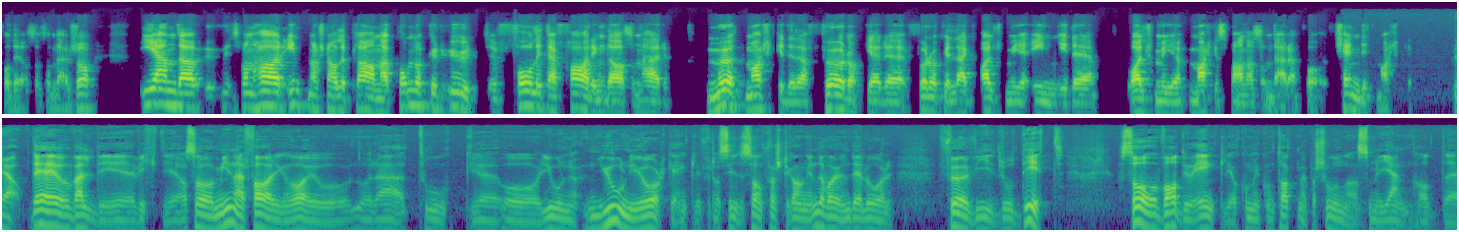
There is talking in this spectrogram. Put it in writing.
på, det. Også, sånn der. Så igjen da, Hvis man har internasjonale planer, kom dere ut, få litt erfaring da, sånn her, Møt markedet der før dere, før dere legger altfor mye inn i det, og altfor mye markedsplaner som dere er på. Kjenn ditt marked. Ja, det er jo veldig viktig. Altså, Min erfaring var jo når jeg tok eh, og gjorde, New York, egentlig, for å si det sånn, første gangen. Det var jo en del år før vi dro dit så var det jo egentlig å komme i kontakt med personer som igjen hadde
